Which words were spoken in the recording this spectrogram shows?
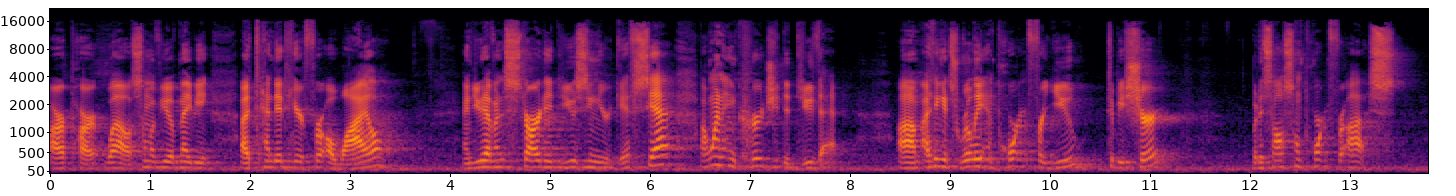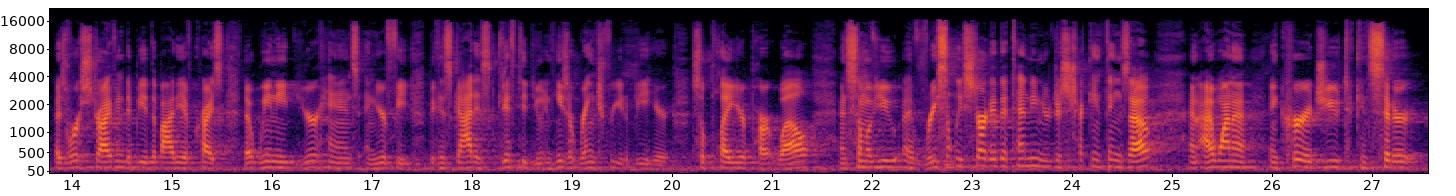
our part well. Some of you have maybe attended here for a while and you haven't started using your gifts yet. I want to encourage you to do that. Um, I think it's really important for you to be sure, but it's also important for us as we're striving to be the body of Christ, that we need your hands and your feet because God has gifted you and He's arranged for you to be here. So play your part well. And some of you have recently started attending, you're just checking things out. And I want to encourage you to consider,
